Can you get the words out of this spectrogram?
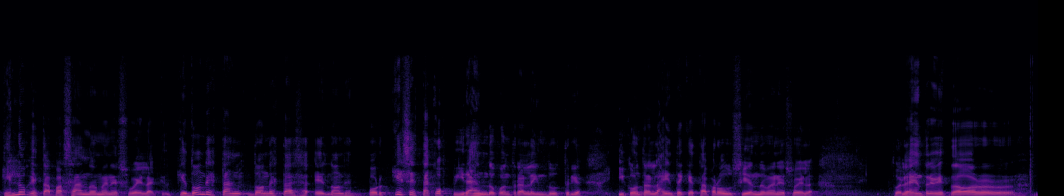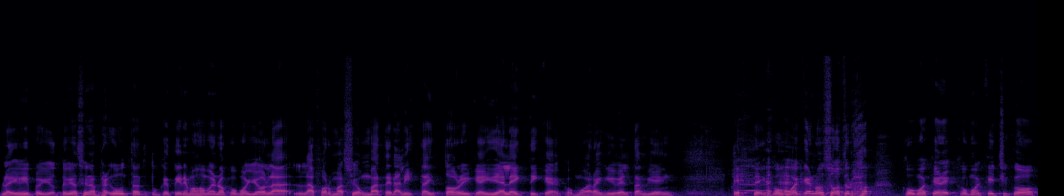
¿qué es lo que está pasando en Venezuela? ¿Qué, dónde están, dónde está, eh, dónde, ¿Por qué se está conspirando contra la industria y contra la gente que está produciendo en Venezuela? Tú eres entrevistador, Vladimir, pero yo te voy a hacer una pregunta, tú que tienes más o menos como yo la, la formación materialista histórica y dialéctica, como Aranguibel también. Este, ¿Cómo es que nosotros, cómo es que, cómo es que chicos,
